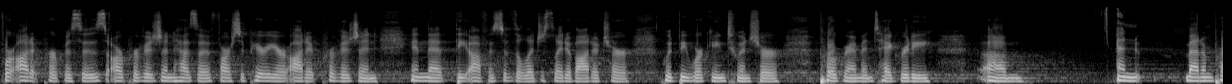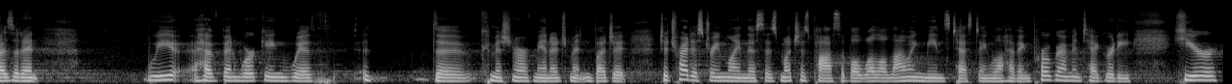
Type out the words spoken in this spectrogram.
for audit purposes. Our provision has a far superior audit provision in that the Office of the Legislative Auditor would be working to ensure program integrity. Um, and Madam President, we have been working with uh, the Commissioner of Management and Budget to try to streamline this as much as possible while allowing means testing, while having program integrity here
